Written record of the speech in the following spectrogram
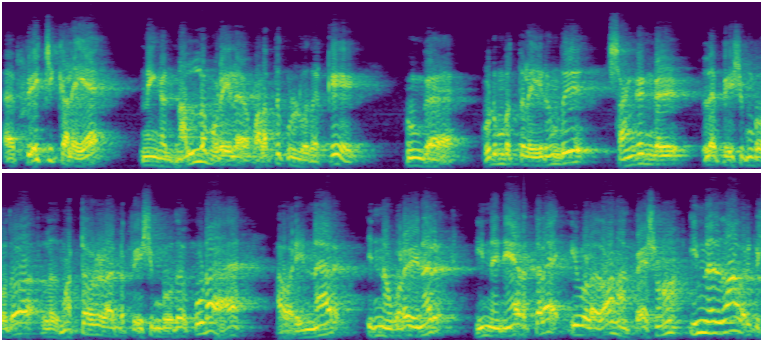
அஹ், பேச்சுக்கலைய நீங்கள் நல்ல முறையில வளர்த்துக் கொள்வதற்கு உங்க குடும்பத்தில் இருந்து சங்கங்கள்ல பேசும்போதோ அல்லது மற்றவர்களாண்ட பேசும்போதோ கூட அவர் என்னார் இன்ன உறவினர் இந்த நேரத்தில் இவ்வளவுதான் நான் பேசணும் இன்னதுதான் அவருக்கு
